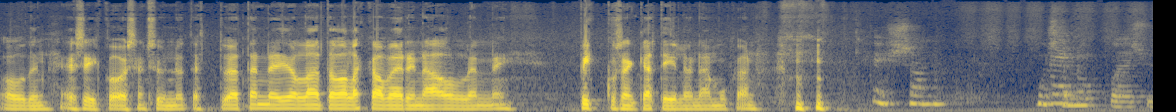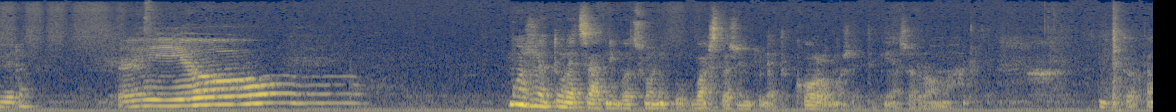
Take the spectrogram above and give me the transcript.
Outin esikoisen synnytettyä tänne jollain tavalla kaverina ollen, niin pikkusen kätilönä mukana. Missä on? Muista nukkua ja syödä. Joo. Mä oon sellainen tunne, että sä oot niinku, että sulla on niinku vastasyntyneet kolmoset, ja sä romahdat. Mut tota,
